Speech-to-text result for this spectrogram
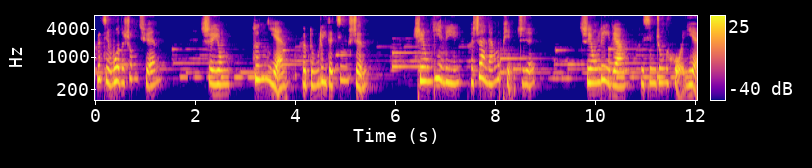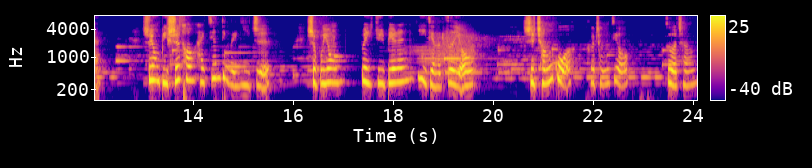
和紧握的双拳，是用尊严和独立的精神，是用毅力和善良的品质，是用力量和心中的火焰，是用比石头还坚定的意志，是不用畏惧别人意见的自由，是成果和成就做成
